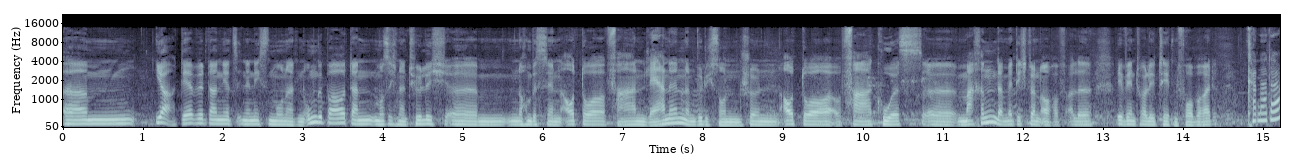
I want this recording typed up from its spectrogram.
Ähm, ja, der wird dann jetzt in den nächsten Monaten umgebaut. Dann muss ich natürlich ähm, noch ein bisschen Outdoor fahren lernen. Dann würde ich so einen schönen Outdoor-Fahrkurs äh, machen, damit ich dann auch auf alle Eventualitäten vorbereitet bin. Kanada?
